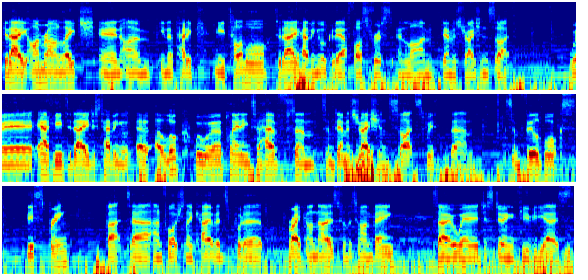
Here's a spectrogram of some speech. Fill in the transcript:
G'day, I'm Rowan Leach and I'm in a paddock near Tullamore today having a look at our phosphorus and lime demonstration site. We're out here today just having a, a look. We were planning to have some, some demonstration sites with um, some field walks this spring, but uh, unfortunately COVID's put a break on those for the time being. So we're just doing a few videos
